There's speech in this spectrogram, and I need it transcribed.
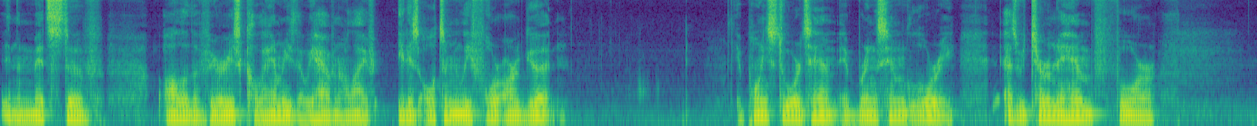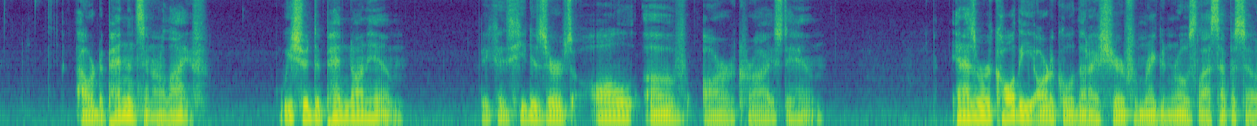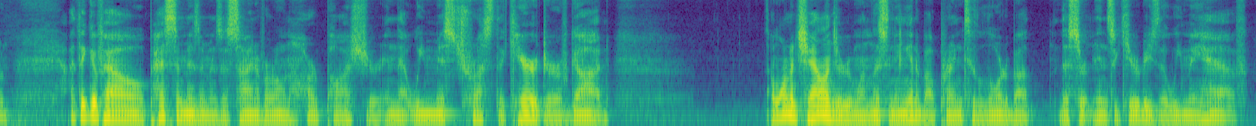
in the midst of all of the various calamities that we have in our life, it is ultimately for our good. It points towards Him, it brings Him glory as we turn to Him for our dependence in our life. We should depend on Him because He deserves all of our cries to Him. And as I recall the article that I shared from Reagan Rose last episode, I think of how pessimism is a sign of our own heart posture in that we mistrust the character of God. I want to challenge everyone listening in about praying to the Lord about the certain insecurities that we may have.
